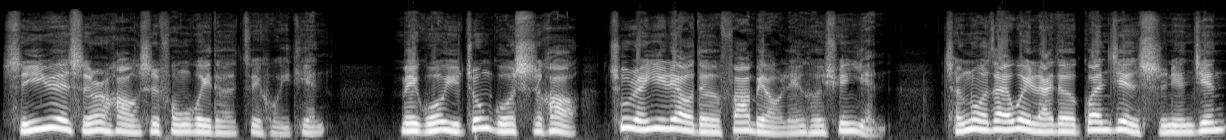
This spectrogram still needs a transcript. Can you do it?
十一月十二号是峰会的最后一天。美国与中国十号出人意料地发表联合宣言，承诺在未来的关键十年间，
